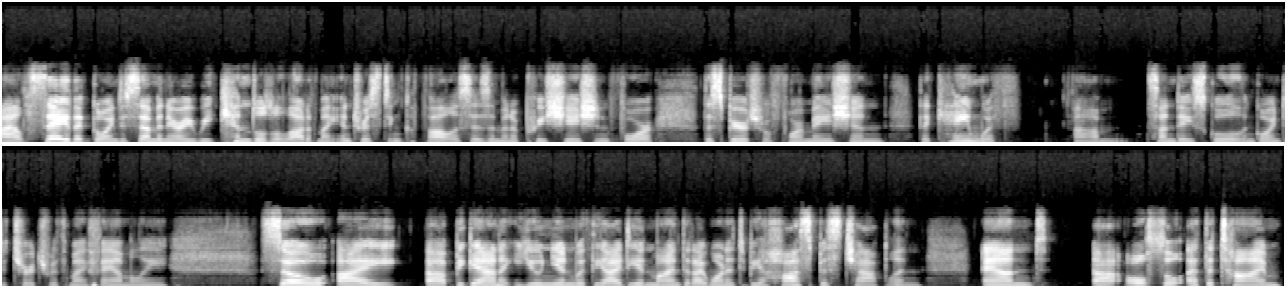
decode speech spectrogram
I'll say that going to seminary rekindled a lot of my interest in Catholicism and appreciation for the spiritual formation that came with um, Sunday school and going to church with my family. So I uh, began at Union with the idea in mind that I wanted to be a hospice chaplain. And uh, also at the time,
